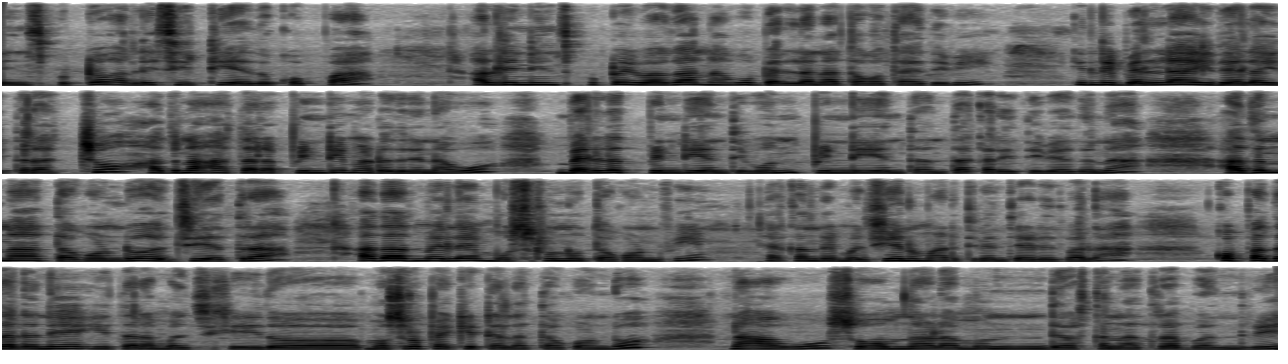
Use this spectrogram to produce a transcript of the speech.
ನಿಲ್ಲಿಸ್ಬಿಟ್ಟು ಅಲ್ಲಿ ಸಿಟಿ ಅದು ಕೊಪ್ಪ. ಅಲ್ಲಿ ನಿಲ್ಲಿಸ್ಬಿಟ್ಟು ಇವಾಗ ನಾವು ಬೆಲ್ಲನ ತೊಗೋತಾ ಇದ್ದೀವಿ. ಇಲ್ಲಿ ಬೆಲ್ಲ ಇದೆಯಲ್ಲ ಈ ಥರ ಹಚ್ಚು ಅದನ್ನು ಆ ಥರ ಪಿಂಡಿ ಮಾಡಿದ್ರೆ ನಾವು ಬೆಲ್ಲದ ಪಿಂಡಿ ಅಂತೀವಿ. ಒಂದು ಪಿಂಡಿ ಅಂತಂತ ಕರಿತೀವಿ ಅದನ್ನು. ಅದನ್ನು ತಗೊಂಡು ಅಜ್ಜಿ ಹತ್ರ. ಅದಾದಮೇಲೆ ಮೊಸರು ತೊಗೊಂಡ್ವಿ. ಯಾಕಂದರೆ ಮಜ್ಜಿಗೆನೂ ಮಾಡ್ತೀವಿ ಅಂತ ಹೇಳಿದ್ವಲ್ಲ. ಕೊಪ್ಪದಲ್ಲೇ ಈ ಥರ ಮಜ್ಜಿಗೆ, ಇದು ಮೊಸರು ಪ್ಯಾಕೆಟ್ ಎಲ್ಲ ತಗೊಂಡು ನಾವು ಸೋಮನಾಳಮ್ಮನ ದೇವಸ್ಥಾನ ಹತ್ರ ಬಂದ್ವಿ.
